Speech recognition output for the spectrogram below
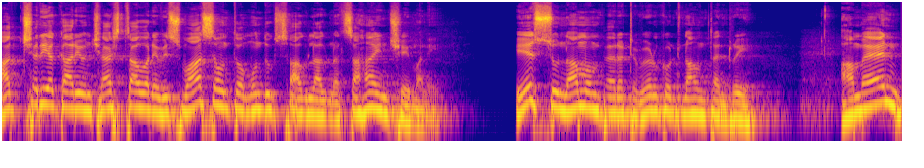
ఆశ్చర్య కార్యం చేస్తావనే విశ్వాసంతో ముందుకు సాగులాగిన సహాయం చేయమని. ఏసు నామం పేరట వేడుకుంటున్నాం తండ్రి. ఆమెన్.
